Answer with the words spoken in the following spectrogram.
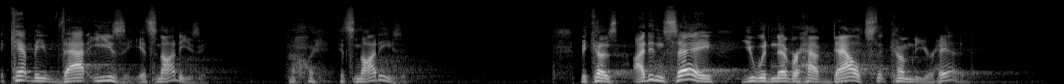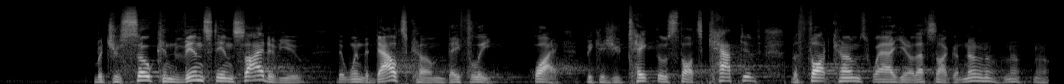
it can't be that easy. It's not easy. No, it's not easy. Because I didn't say you would never have doubts that come to your head. But you're so convinced inside of you that when the doubts come, they flee. Why? Because you take those thoughts captive. The thought comes, well, you know, that's not going to, no, no, no, no,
